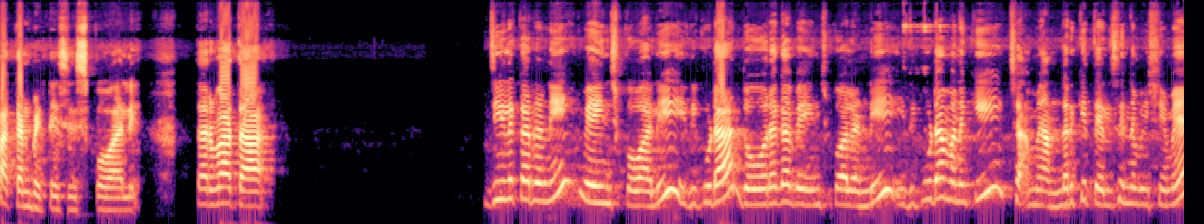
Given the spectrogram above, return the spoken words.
పక్కన పెట్టేసేసుకోవాలి. తర్వాత జీలకర్రని వేయించుకోవాలి. ఇది కూడా దోరగా వేయించుకోవాలండి. ఇది కూడా మనకి అందరికీ తెలిసిన విషయమే.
